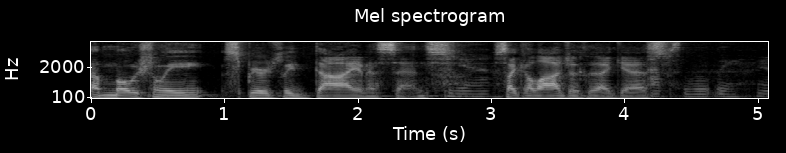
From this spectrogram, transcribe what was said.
emotionally, spiritually die in a sense, Yeah. psychologically, I guess absolutely. Yeah.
